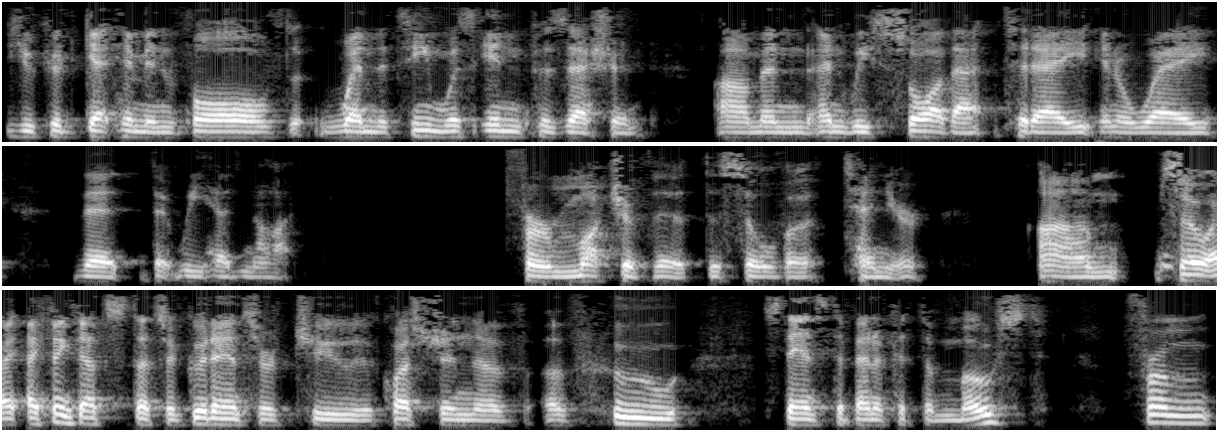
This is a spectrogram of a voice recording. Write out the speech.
you could get him involved when the team was in possession. Um, and, and we saw that today in a way that, that we had not for much of the, the Silva tenure. Um, so I, I think that's, that's a good answer to the question of, of who stands to benefit the most from,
